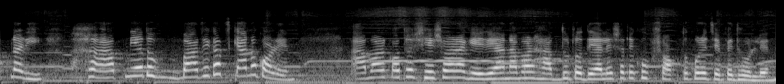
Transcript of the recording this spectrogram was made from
আপনারই। আপনি এত বাজে কাজ কেন করেন? আমার কথা শেষ হওয়ার আগে রিয়ান আমার হাত দুটো দেয়ালের সাথে খুব শক্ত করে চেপে ধরলেন।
